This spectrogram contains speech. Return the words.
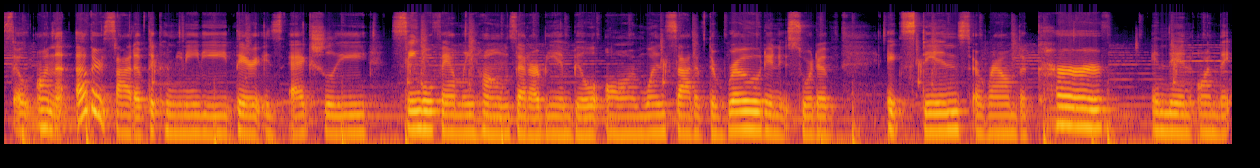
So on the other side of the community, there is actually single family homes that are being built on one side of the road and it sort of extends around the curve. And then on the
